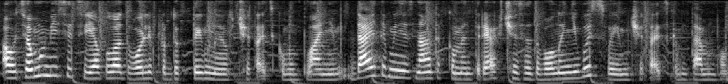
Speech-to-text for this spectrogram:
А у цьому місяці я була доволі продуктивною в читацькому плані. Дайте мені знати в коментарях, чи задоволені ви своїм читацьким темпом.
